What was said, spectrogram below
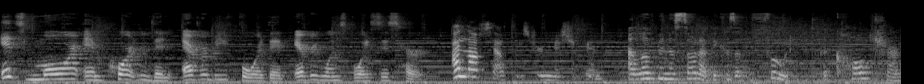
It's more important than ever before that everyone's voice is heard. I love Southeastern Michigan. I love Minnesota because of the food, the culture.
